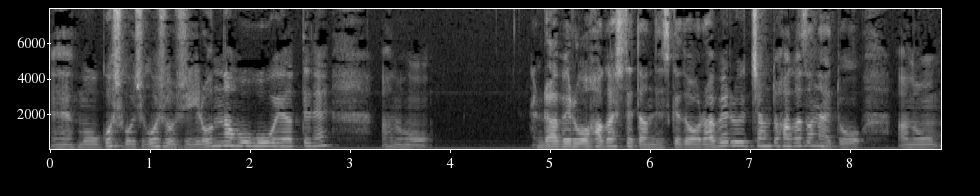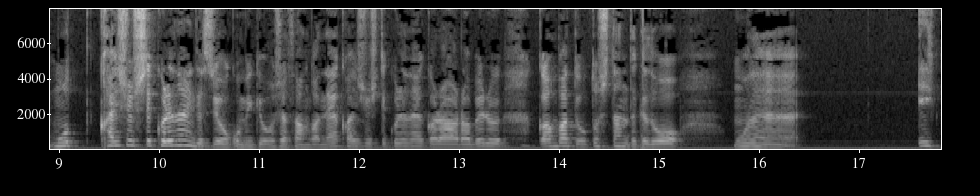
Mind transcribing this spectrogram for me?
えー、もうゴシゴシゴシゴシいろんな方法をやってね、あの、ラベルを剥がしてたんですけど、ラベルちゃんと剥がさないと、あの、も、回収してくれないんですよ。ゴミ業者さんがね、回収してくれないから、ラベル頑張って落としたんだけど、もうね、一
